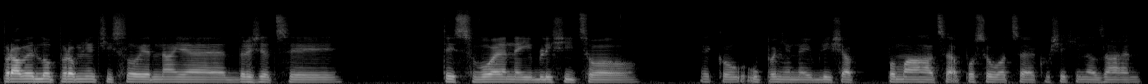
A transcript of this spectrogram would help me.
pravidlo pro mě číslo jedna je držet si ty svoje nejbližší, co jako úplně nejblíž a pomáhat se a posouvat se jako všichni navzájem.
